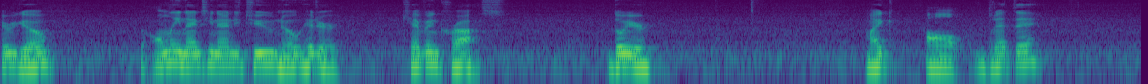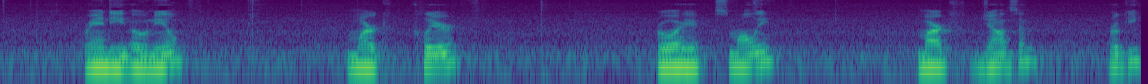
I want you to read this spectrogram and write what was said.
Here we go. The only 1992 no hitter, Kevin Gross. Doyer. Mike Aldrete. Randy O'Neill. Mark clear. Roy Smalley. Mark Johnson, rookie.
